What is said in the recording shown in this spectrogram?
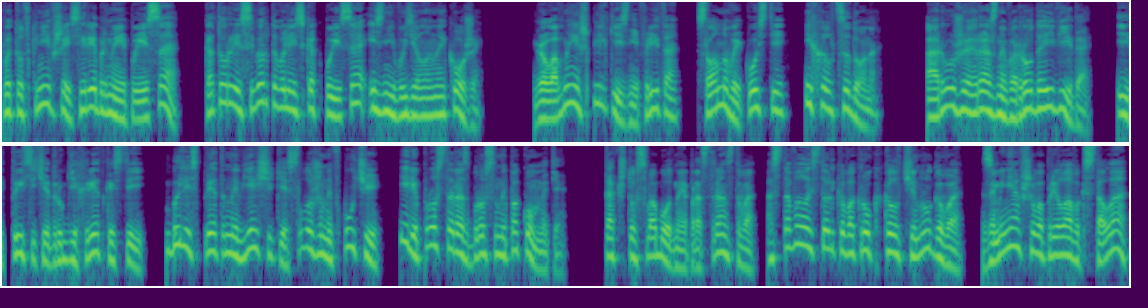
Потускневшие серебряные пояса, которые свертывались как пояса из невыделанной кожи. Головные шпильки из нефрита, слоновой кости и халцедона. Оружие разного рода и вида, и тысячи других редкостей были спрятаны в ящике, сложены в кучи или просто разбросаны по комнате, так что свободное пространство оставалось только вокруг колченогого, заменявшего прилавок стола,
